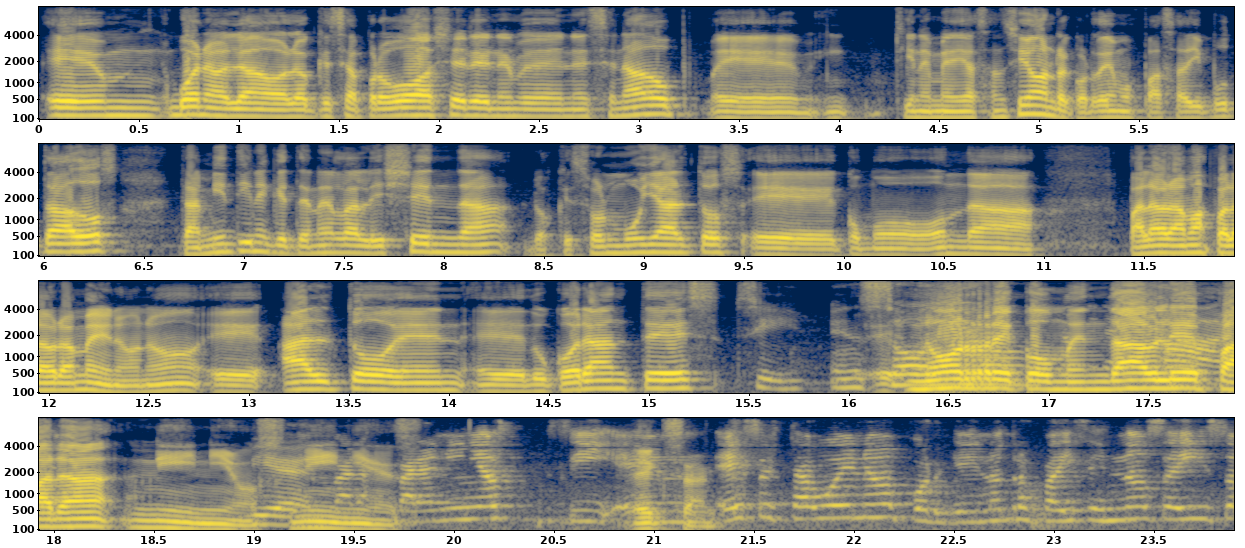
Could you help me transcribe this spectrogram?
Em, bueno, lo, que se aprobó ayer en el, Senado eh, tiene media sanción, recordemos, pasa a diputados. También tiene que tener la leyenda, los que son muy altos, eh, como onda palabra más, palabra menos, ¿no? Eh, alto en eh, edulcorantes. Sí, en eh, No recomendable para niños, niñes. Para, niños, sí. Exacto. Eso está bueno porque en otros países no se hizo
